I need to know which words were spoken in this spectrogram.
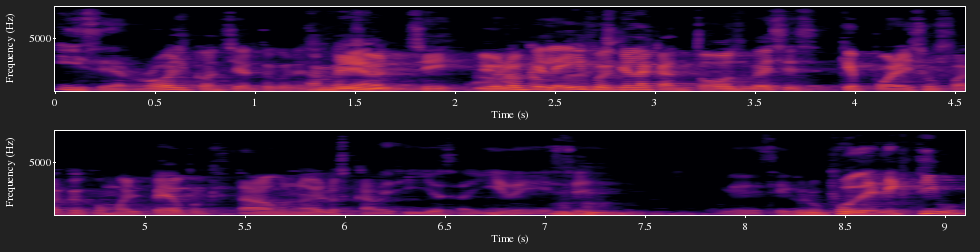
Y cerró el concierto con esa ¿También? canción. Sí. Yo lo que leí fue que la cantó dos veces. Que por eso fue acá como el pedo, porque estaba uno de los cabecillas ahí de ese, ese grupo delictivo.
